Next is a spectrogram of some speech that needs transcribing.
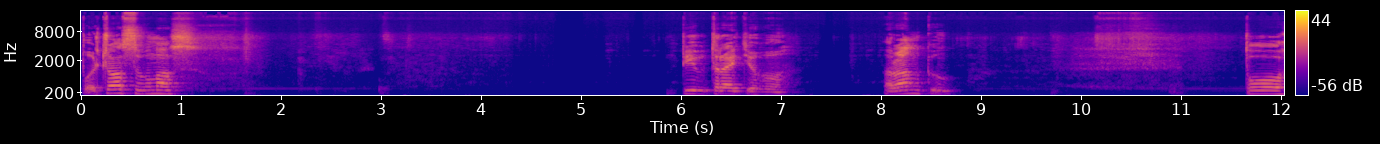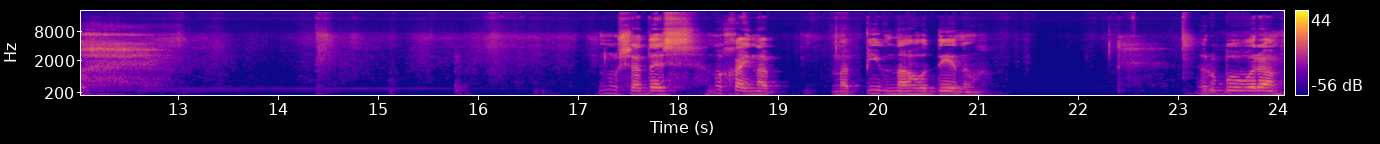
По часу у нас пів третього ранку. По ну, ще десь, ну хай на, на пів на годину. Грубо говоря,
